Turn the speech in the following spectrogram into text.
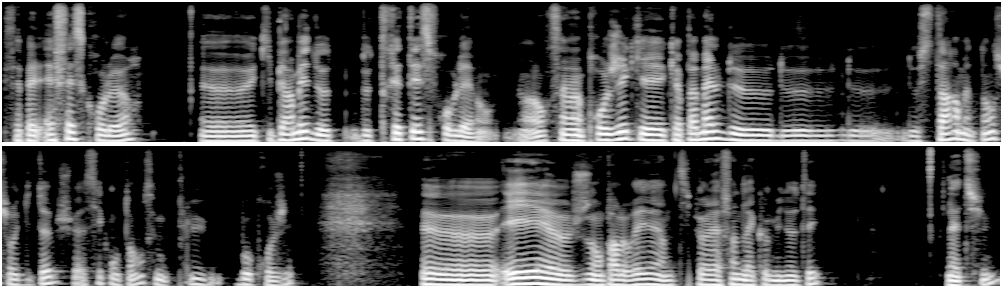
qui s'appelle FS Crawler, euh, qui permet de, traiter ce problème. Alors c'est un projet qui, a pas mal de, stars maintenant sur GitHub, je suis assez content, c'est mon plus beau projet. Euh, et euh, je vous en parlerai un petit peu à la fin de la communauté là-dessus.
